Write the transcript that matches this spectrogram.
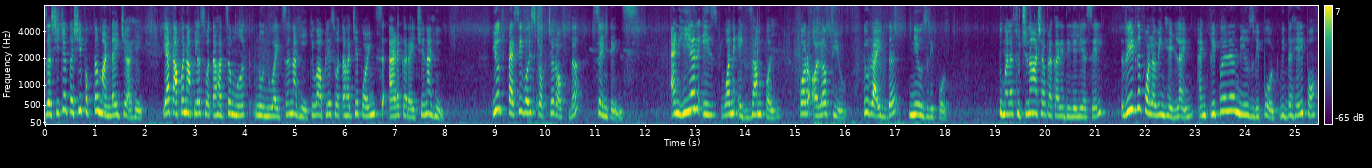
जशीच्या तशी फक्त मांडायची आहे. यात आपण आपलं स्वतःचं मत नोंदवायचं नाही किंवा आपले स्वतःचे पॉईंट्स ॲड करायचे नाही. Use passive voice structure of the sentence and here is one example for all of you to write the news report तुम्हाला सूचना अशा प्रकारे दिलेली असेल. Read the following headline and prepare a news report with the help of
